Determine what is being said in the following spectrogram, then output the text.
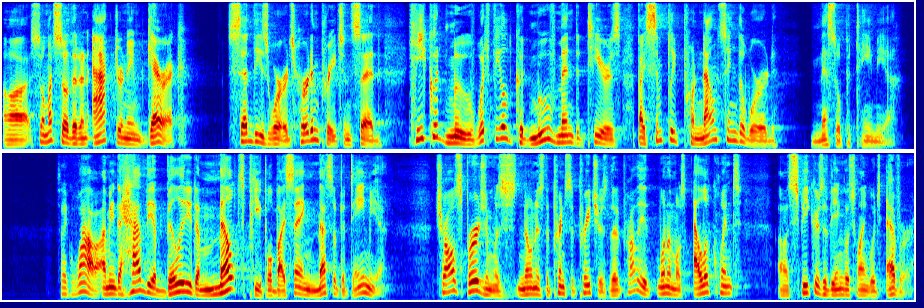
Uh, so much so that an actor named Garrick said these words, heard him preach, and said, he could move, Whitefield could move men to tears by simply pronouncing the word Mesopotamia. It's like, wow, I mean, to have the ability to melt people by saying Mesopotamia. Charles Spurgeon was known as the Prince of Preachers, the, probably one of the most eloquent uh, speakers of the English language ever.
